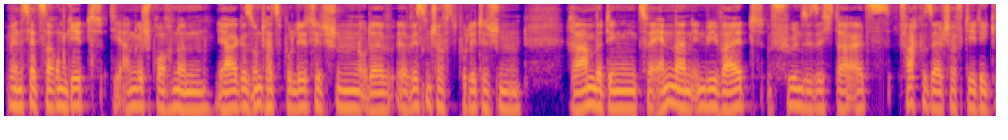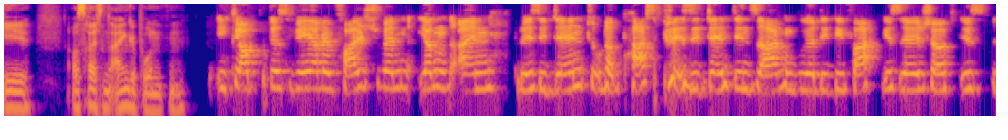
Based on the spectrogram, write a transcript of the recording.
Wenn es jetzt darum geht, die angesprochenen ja, gesundheitspolitischen oder äh, wissenschaftspolitischen Rahmenbedingungen zu ändern, inwieweit fühlen Sie sich da als Fachgesellschaft DDG ausreichend eingebunden? Ich glaube, das wäre falsch, wenn irgendein Präsident oder Passpräsidentin sagen würde, die Fachgesellschaft ist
